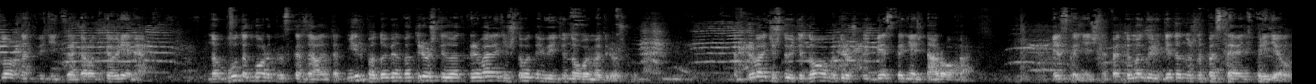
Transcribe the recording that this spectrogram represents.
сложно ответить за короткое время. Но Будда коротко сказал, этот мир подобен матрешке, вы открываете, что вы там видите? Новую матрешку. Открываете, что видите? Новую матрешку бесконечно, ороха. Бесконечно. Поэтому мы говорим, где-то нужно поставить предел.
